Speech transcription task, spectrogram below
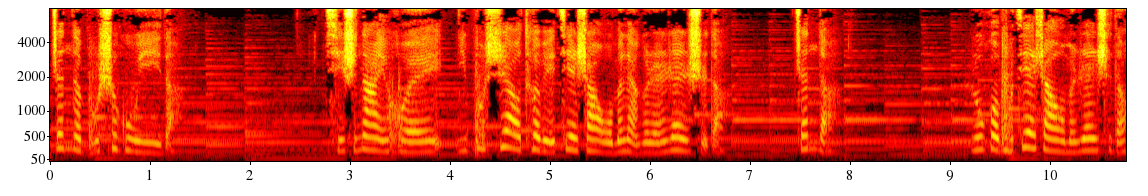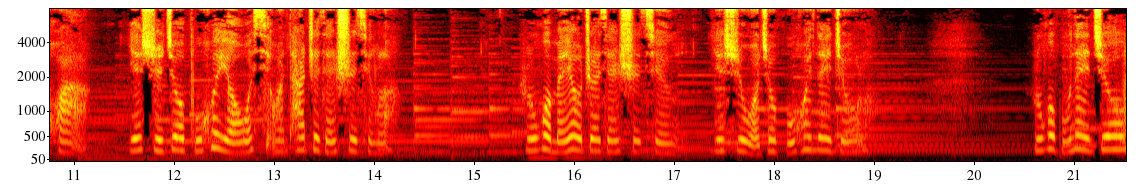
真的不是故意的。其实那一回你不需要特别介绍我们两个人认识的，真的。如果不介绍我们认识的话，也许就不会有我喜欢他这件事情了。如果没有这件事情，也许我就不会内疚了。如果不内疚，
